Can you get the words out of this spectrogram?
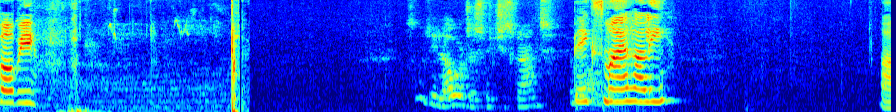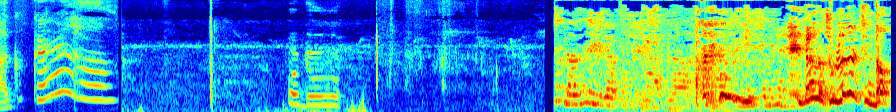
Kobe. Somebody lowered us, which is grand. Big smile, Holly. A good girl, Hol. 야나 졸라 잘 친다.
